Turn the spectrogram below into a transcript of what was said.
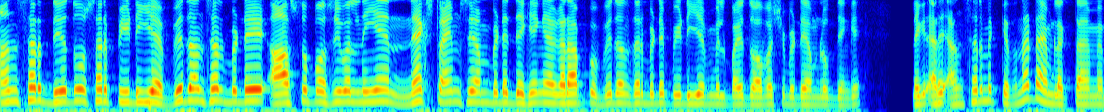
आंसर दे दो सर पीडीएफ विद आंसर बेटे, आज तो पॉसिबल नहीं है। नेक्स्ट टाइम से हम बेटे देखेंगे, अगर आपको विद आंसर बेटे पीडीएफ मिल पाए तो अवश्य बेटे हम लोग देंगे। लेकिन अरे आंसर में कितना टाइम लगता है? मैं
